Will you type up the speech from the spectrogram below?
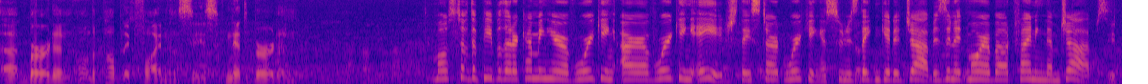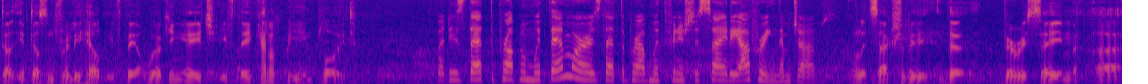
a burden on the public finances, net burden. Most of the people that are coming here of working are of working age. They start working as soon as they can get a job. Isn't it more about finding them jobs? It, do, it doesn't really help if they are working age if they cannot be employed. But is that the problem with them, or is that the problem with Finnish society offering them jobs? Well, it's actually the very same uh,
